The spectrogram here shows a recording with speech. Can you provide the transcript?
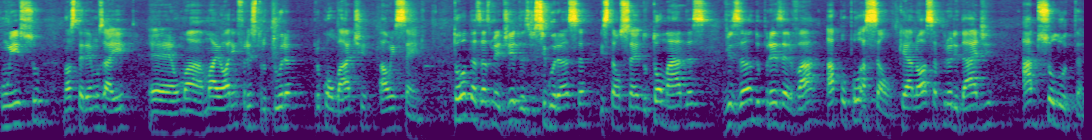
Com isso, nós teremos aí é, uma maior infraestrutura para o combate ao incêndio. Todas as medidas de segurança estão sendo tomadas visando preservar a população, que é a nossa prioridade absoluta.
